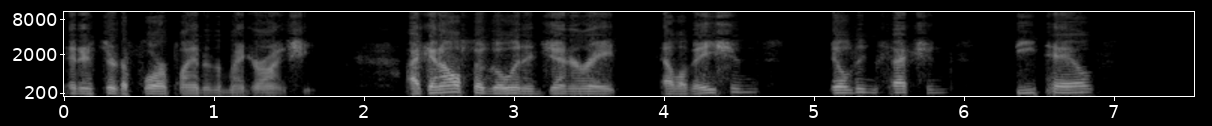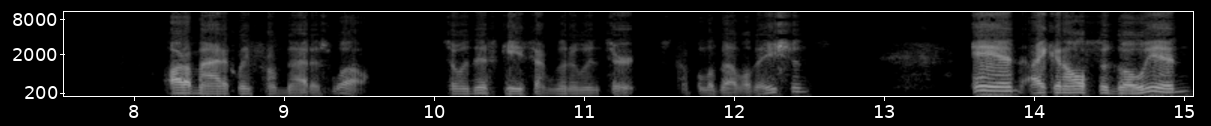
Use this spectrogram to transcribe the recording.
and insert a floor plan into my drawing sheet. I can also go in and generate elevations, building sections, details automatically from that as well. So in this case, I'm going to insert a couple of elevations. And I can also go in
